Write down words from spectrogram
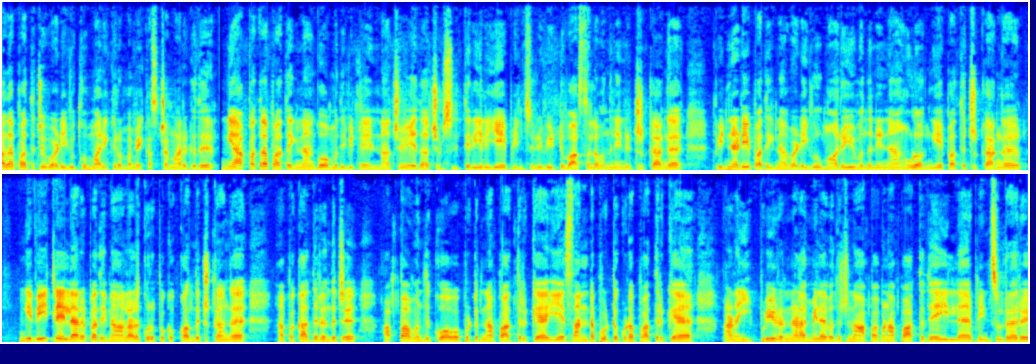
அதை பார்த்துட்டு வடிவுக்கும் மறிக்கு ரொம்பவே கஷ்டமாக இருக்குது. இங்கே அப்பத்தா பார்த்தீங்கன்னா கோமதி வீட்டில் என்னாச்சோ ஏதாச்சும் சொல்லி தெரியலையே அப்படின்னு சொல்லி வீட்டு வாசலில் வந்து நின்றுட்டு இருக்காங்க. பின்னாடியே பார்த்தீங்கன்னா வடிவு மாறியும் வந்து நின்று அவங்களும் அங்கேயே பார்த்துட்டு இருக்காங்க. இங்கே வீட்டில் எல்லாரும் பார்த்தீங்கன்னா ஆளாளுக்கு ஒரு பக்கம் உட்காந்துட்டு இருக்காங்க. அப்போ கதிர் வந்துட்டு அப்பா வந்து கோவப்பட்டு நான் பார்த்துருக்கேன். ஏன் சண்டை போட்டு கூட பார்த்துருக்கேன். ஆனால் இப்படியோட நிலமையில வந்துட்டு நான் அப்பாவை நான் பார்த்து பார்த்ததே இல்லை அப்படின்னு சொல்கிறாரு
